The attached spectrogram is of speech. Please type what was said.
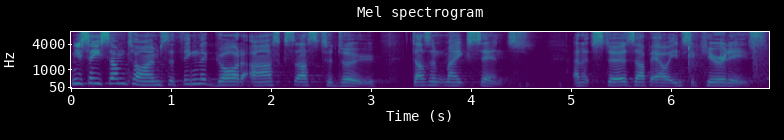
You see, sometimes the thing that God asks us to do doesn't make sense and it stirs up our insecurities.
